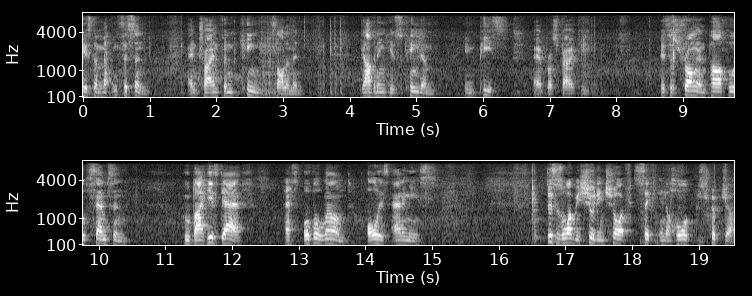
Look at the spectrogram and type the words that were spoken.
He's the magnificent and triumphant King Solomon, governing his kingdom in peace and prosperity. He's a strong and powerful Samson, who by his death has overwhelmed all his enemies. This is what we should, in short, seek in the whole scripture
